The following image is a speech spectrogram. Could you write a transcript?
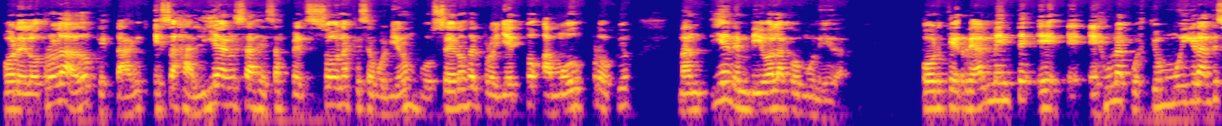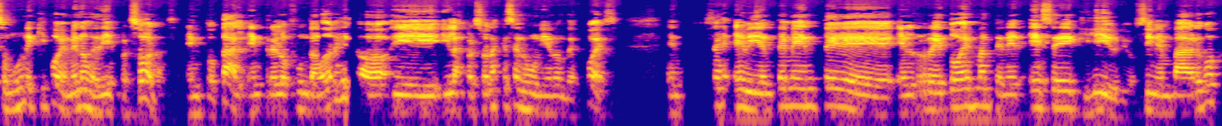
Por el otro lado, que están esas alianzas, esas personas que se volvieron voceros del proyecto a modus propio, mantienen viva la comunidad. Porque realmente eh, eh, es una cuestión muy grande, somos un equipo de menos de 10 personas en total, entre los fundadores y las personas que se nos unieron después. Entonces, evidentemente, el reto es mantener ese equilibrio. Sin embargo,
